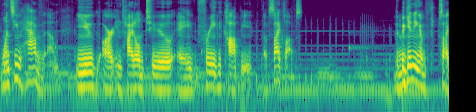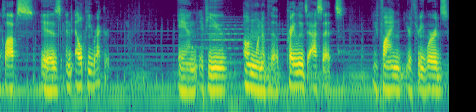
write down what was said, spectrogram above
Once you have them, you are entitled to a free copy of Cyclops. The beginning of Cyclops is an LP record. And if you own one of the Preludes assets, you find your three words,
